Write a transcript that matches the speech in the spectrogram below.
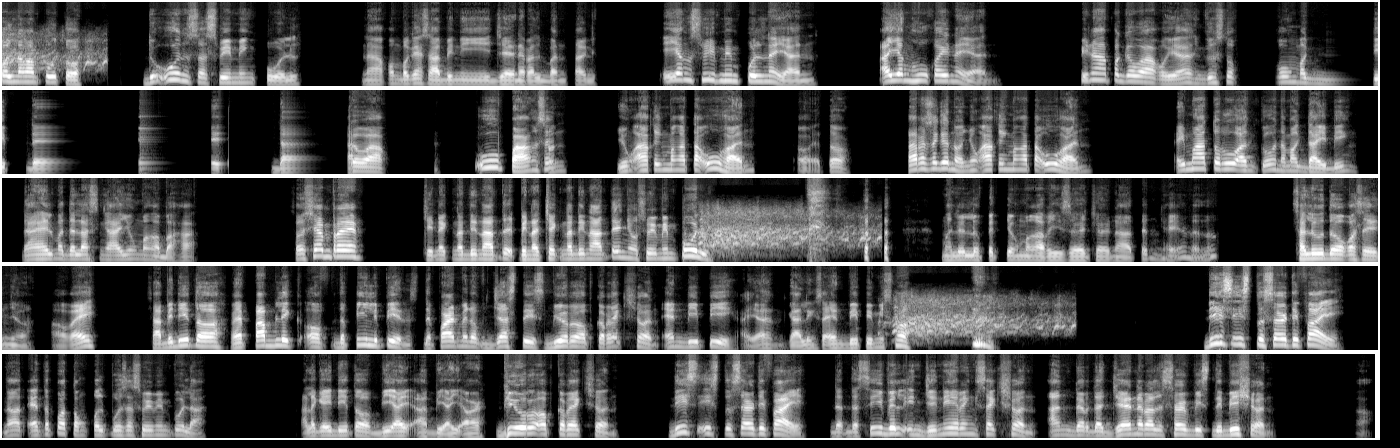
example naman po 'to, doon sa swimming pool na kumbaga sabi ni General Bantag, eh, ang swimming pool na 'yan, ay ang hukay na 'yan, pinapagawa ko 'yan. Gusto kong mag-deep dive gawa upang sa yung aking mga tauhan oh, eto, para sa gano'n yung aking mga tauhan ay maturuan ko na mag-diving dahil madalas nga yung mga baha. So, siyempre chineck na din natin pina-check na din natin yung swimming pool. Malulupit yung mga researcher natin ngayon ano. Saludo ako sa inyo, okey? Sabi dito, Republic of the Philippines, Department of Justice, Bureau of Correction, NBP. Ayan, galing sa NBP mismo. This is to certify, no, eto po tungkol po sa swimming pool, ah. Nakalagay dito BI ah, BIR, Bureau of Correction. This is to certify that the Civil Engineering Section under the General Service Division oh.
